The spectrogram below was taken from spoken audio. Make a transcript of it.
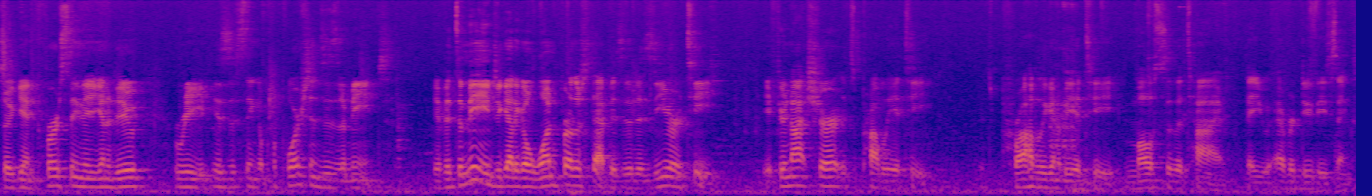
So again, first thing that you're going to do, read, is this thing a proportions, is it a means? If it's a means, you got to go one further step. Is it a Z or a T? If you're not sure, it's probably a T. It's probably going to be a T most of the time that you ever do these things.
